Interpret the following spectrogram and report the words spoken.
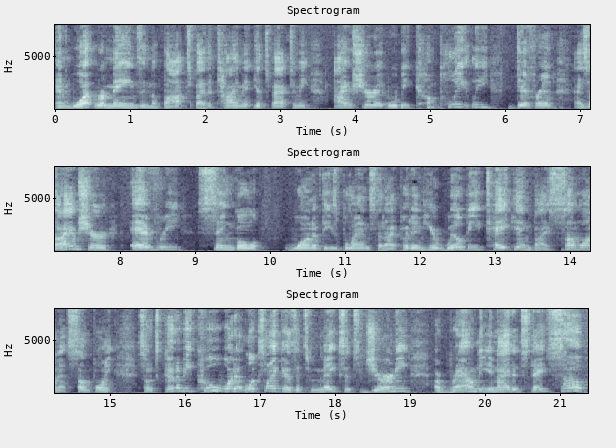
and what remains in the box by the time it gets back to me. I'm sure it will be completely different, as I am sure every single one of these blends that I put in here will be taken by someone at some point. So it's going to be cool what it looks like as it makes its journey around the United States. So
